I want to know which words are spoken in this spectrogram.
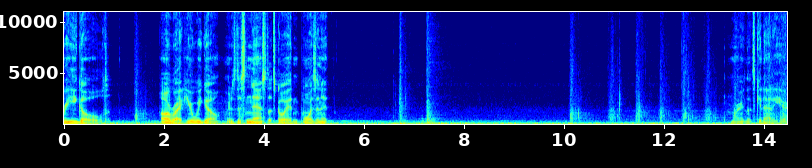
Three gold. Alright, here we go. Here's this nest. Let's go ahead and poison it. Alright, let's get out of here.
